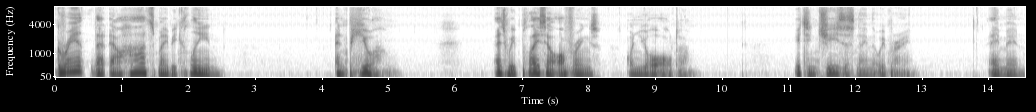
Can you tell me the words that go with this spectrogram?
Grant that our hearts may be clean and pure as we place our offerings on your altar. It's in Jesus' name that we pray. Amen.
